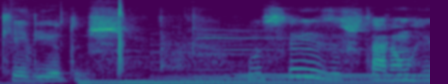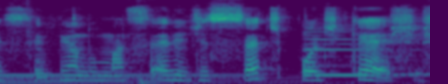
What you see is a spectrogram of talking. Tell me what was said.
queridos. Vocês estarão recebendo uma série de sete podcasts,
